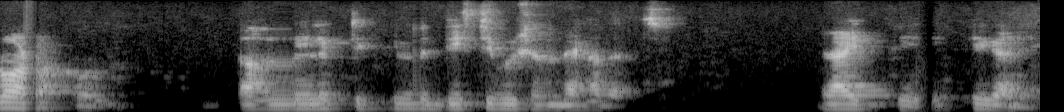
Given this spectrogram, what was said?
প্লট করব। তাহলে ইলেকট্রিক ফিল্ডের ডিস্ট্রিবিউশন দেখা যাচ্ছে। রাইট ফিগারে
